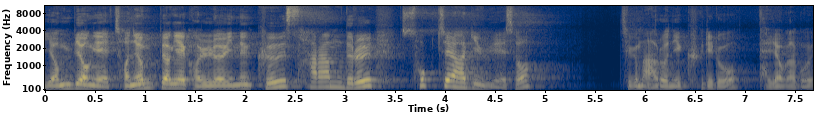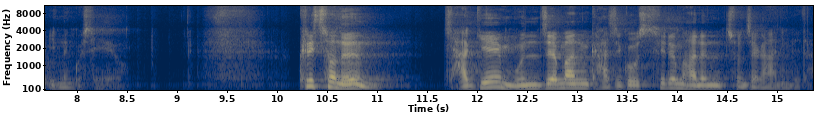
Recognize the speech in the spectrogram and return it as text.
연병에 전염병에 걸려 있는 그 사람들을 속죄하기 위해서 지금 아론이 그리로 달려가고 있는 것이에요. 크리스천은 자기의 문제만 가지고 씨름하는 존재가 아닙니다.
